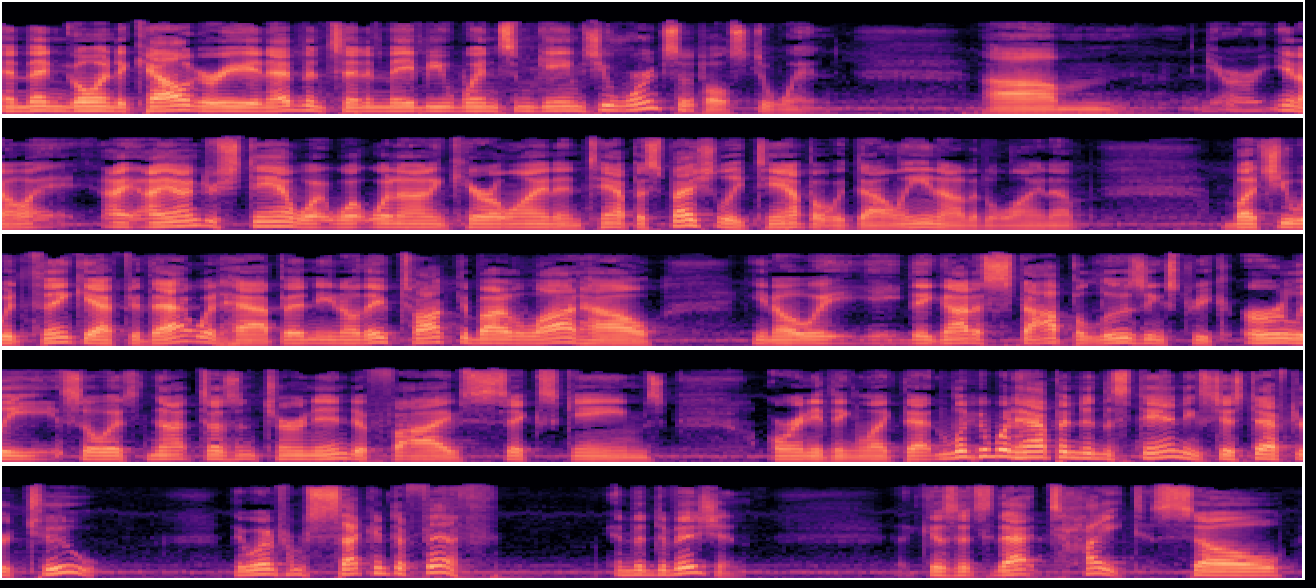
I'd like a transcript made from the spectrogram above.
and then go into Calgary and Edmonton and maybe win some games you weren't supposed to win. Um, you know, I, I understand what, what went on in Carolina and Tampa, especially Tampa with Dahlin out of the lineup. But you would think after that would happen, you know, they've talked about a lot how, you know, they got to stop a losing streak early so it's not doesn't turn into five, six games or anything like that. And look at what happened in the standings just after two. They went from second to fifth in the division because it's that tight. So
